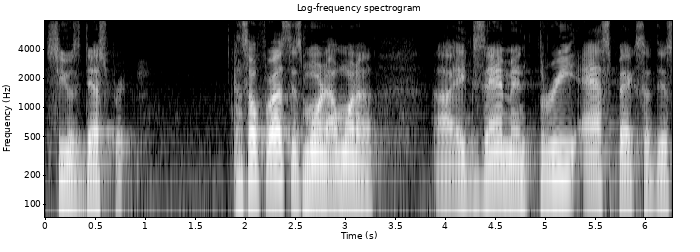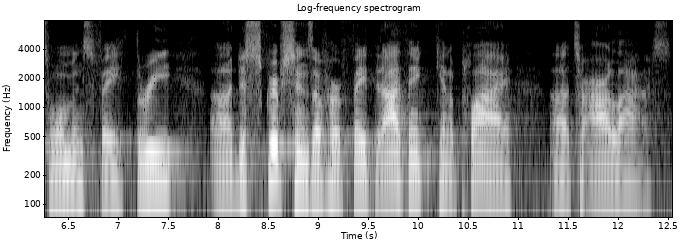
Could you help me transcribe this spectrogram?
she was desperate. And so, for us this morning, I want to uh, examine three aspects of this woman's faith, three uh, descriptions of her faith that I think can apply uh, to our lives.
